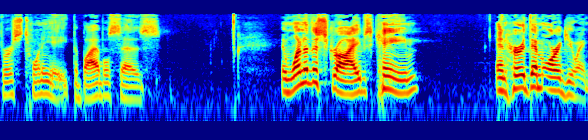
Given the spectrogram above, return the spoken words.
verse 28, the Bible says, And one of the scribes came and heard them arguing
